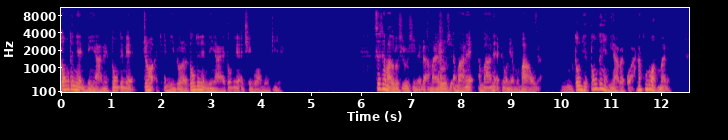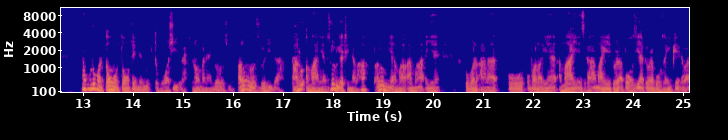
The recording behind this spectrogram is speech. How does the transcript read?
သုံးတဲ့နေရာနဲ့သုံးတဲ့ကျွန်တော်အမြင်ပြောတာသုံးတဲ့နေရာနဲ့သုံးတဲ့အချိန်ပေါ်မူတည်တယ်စစ်စစ်မှာဆိုလို့ရှိလို့ရှိရင်ဗျအမှန်တည်းလို့ရှိအမှန်နဲ့အမှန်နဲ့အပြောင်းနေမမှားအောင်ဗျသုံးချက်သုံးတဲ့နေရာပဲကွာနှစ်ခုလုံးကမှန်တယ်နှစ်ခုလုံးကလည်းသုံးကိုသုံးတင်တယ်လို့သဘောရှိတယ်ဗျကျွန်တော်အမှန်တည်းပြောလို့ရှိရင်ဘာလို့ဆိုလို့ရှိလို့ရှိဗျဘာလို့အမှန်နေရတချို့လူရထင်ကြပါဟာဘာလို့မြင်အမှန်အမှန်အရင်ဟိုဘောနော်အာနာဟိုဟိုဘောနော်အရင်အမားကြီးစကားအမားကြီးပြောတဲ့အပေါ်စီကပြောတဲ့ပုံစံကြီးဖြစ်နေပါ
